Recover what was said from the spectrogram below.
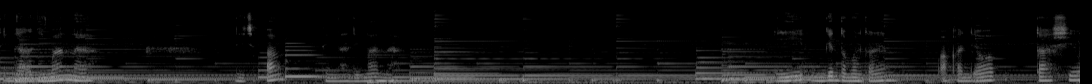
Tinggal di mana? Di Jepang tinggal di mana? Jadi mungkin teman kalian akan jawab Tashi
